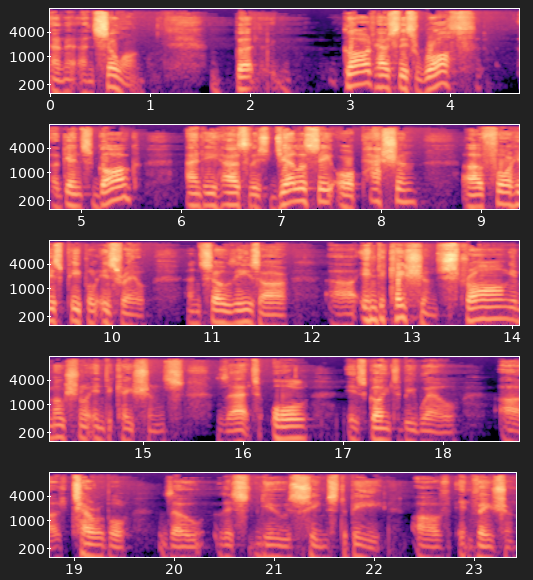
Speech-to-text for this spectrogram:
and, and so on. But God has this wrath against Gog, and he has this jealousy or passion uh, for his people Israel. And so these are uh, indications, strong emotional indications that all is going to be well, uh, terrible though this news seems to be of invasion.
